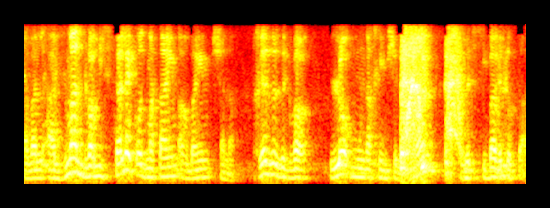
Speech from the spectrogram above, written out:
אבל הזמן כבר מסתלק עוד 240 שנה. אחרי זה זה כבר לא מונחים של זמן, זה סיבה ותוצאה.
